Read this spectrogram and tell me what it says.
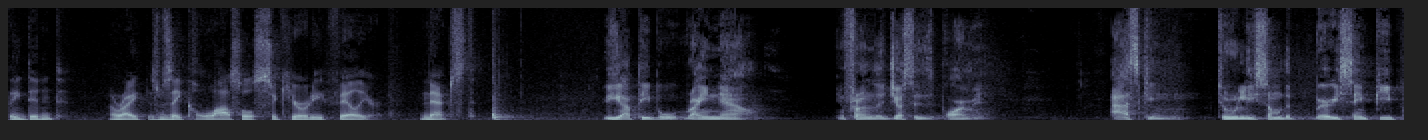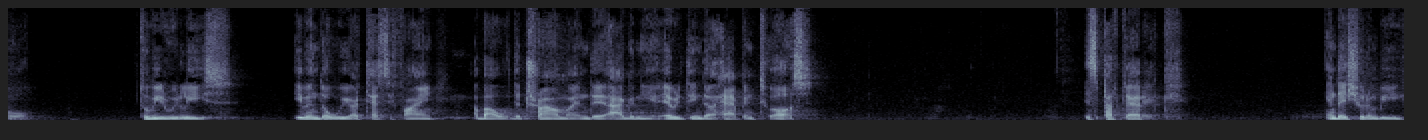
They didn't. All right? This was a colossal security failure. Next. We got people right now in front of the Justice Department asking to release some of the very same people to be released, even though we are testifying about the trauma and the agony everything that happened to us. It's pathetic. And they shouldn't be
